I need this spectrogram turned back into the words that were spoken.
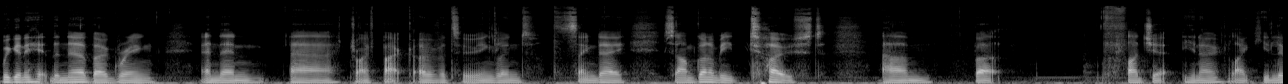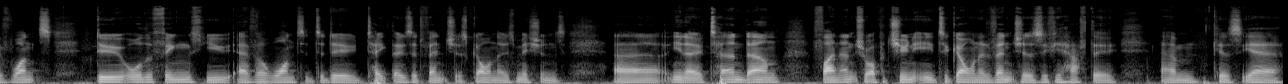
we're going to hit the Nürburgring and then uh, drive back over to England the same day. So I'm going to be toast. Um, but fudge it, you know, like you live once, do all the things you ever wanted to do, take those adventures, go on those missions, uh, you know, turn down financial opportunity to go on adventures if you have to. Because, um, yeah,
